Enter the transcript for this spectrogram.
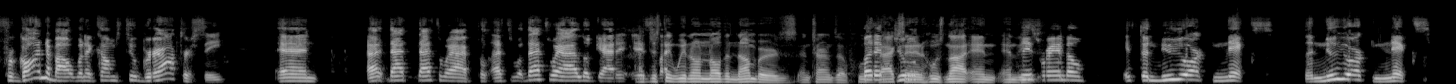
forgotten about when it comes to bureaucracy. And that, that that's the way I that's what that's the way I look at it. I just like, think we don't know the numbers in terms of who's vaccinated and who's not. And and the, Randle, if the New York Knicks, the New York Knicks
